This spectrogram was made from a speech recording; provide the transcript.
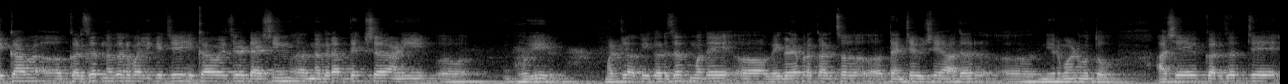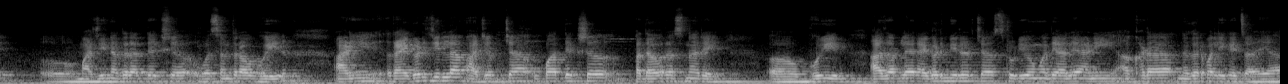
एका कर्जत नगरपालिकेचे एका वेळचे डॅशिंग नगराध्यक्ष आणि भोईर म्हटलं की कर्जतमध्ये वेगळ्या प्रकारचं त्यांच्याविषयी आदर निर्माण होतो. असे कर्जतचे माजी नगराध्यक्ष वसंतराव भोईर आणि रायगड जिल्हा भाजपच्या उपाध्यक्ष पदावर असणारे भोईर आज आपल्या रायगड मिररच्या स्टुडिओमध्ये आले आणि आखाडा नगरपालिकेचा या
